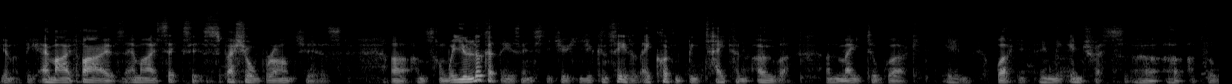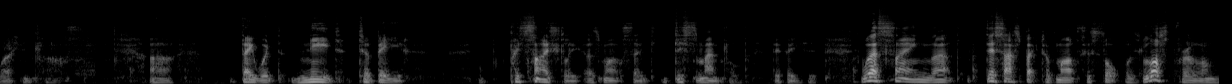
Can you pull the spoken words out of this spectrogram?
you know, the MI5s, MI6s, special branches, uh, and so on. When you look at these institutions, you can see that they couldn't be taken over and made to work in working in the interests uh, uh of the working class. Uh, they would need to be precisely, as Marx said, dismantled, defeated. It's worth saying that this aspect of Marxist thought was lost for a long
